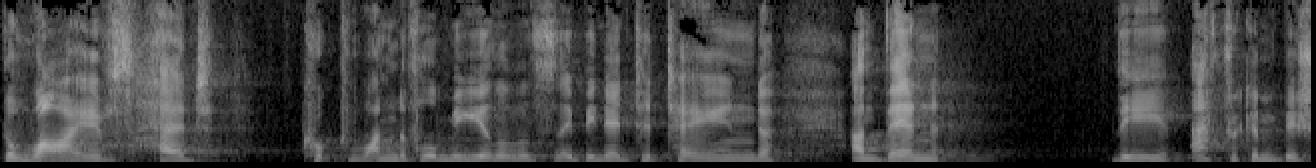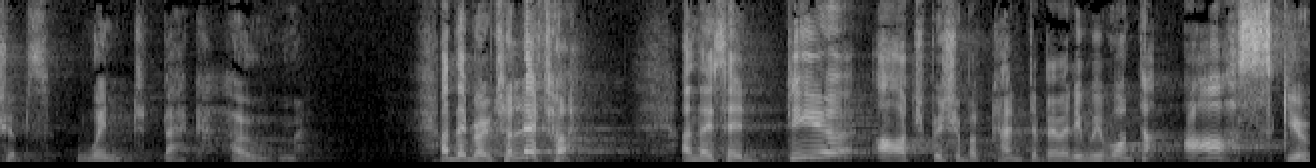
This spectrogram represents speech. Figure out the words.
the wives had cooked wonderful meals, they'd been entertained, and then the African bishops went back home. And they wrote a letter. And they said, Dear Archbishop of Canterbury, we want to ask you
